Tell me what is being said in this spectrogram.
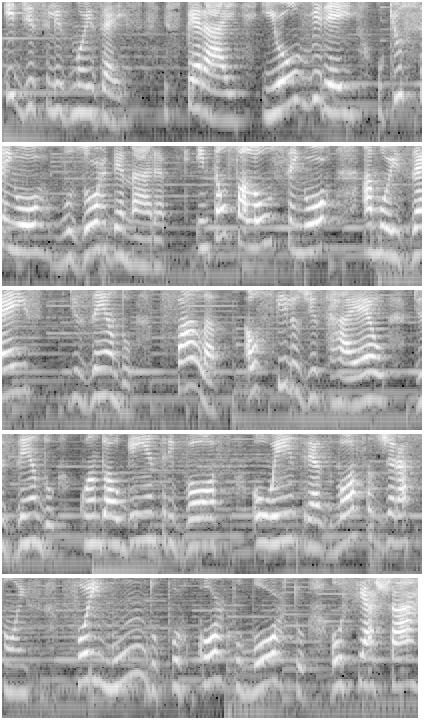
E disse-lhes Moisés: Esperai e ouvirei o que o Senhor vos ordenara. Então falou o Senhor a Moisés, dizendo: Fala aos filhos de Israel, dizendo: Quando alguém entre vós ou entre as vossas gerações for imundo por corpo morto, ou se achar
